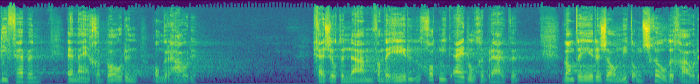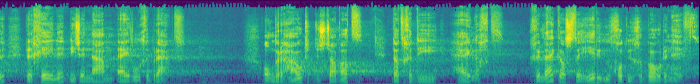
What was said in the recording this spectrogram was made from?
lief hebben en mijn geboden onderhouden. Gij zult de naam van de Heere uw God niet ijdel gebruiken, want de Heere zal niet onschuldig houden degene die zijn naam ijdel gebruikt. Onderhoud de Sabbat, dat ge die heiligt, gelijk als de Heer uw God u geboden heeft.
